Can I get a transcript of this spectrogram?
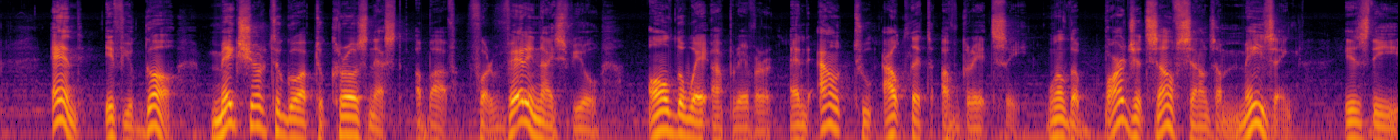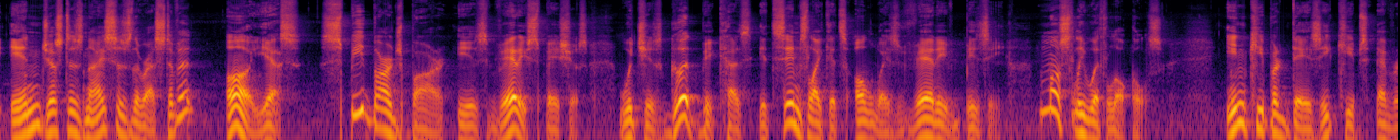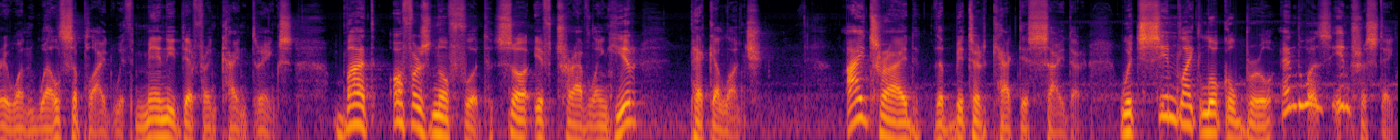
And if you go, make sure to go up to Crow's Nest above for very nice view all the way upriver and out to outlet of Great Sea. Well, the barge itself sounds amazing. Is the inn just as nice as the rest of it? Oh, yes. Speedbarge Bar is very spacious, which is good because it seems like it's always very busy, mostly with locals. Innkeeper Daisy keeps everyone well supplied with many different kind drinks, but offers no food, so if traveling here, peck a lunch. I tried the bitter cactus cider, which seemed like local brew and was interesting.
